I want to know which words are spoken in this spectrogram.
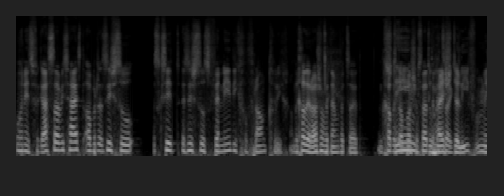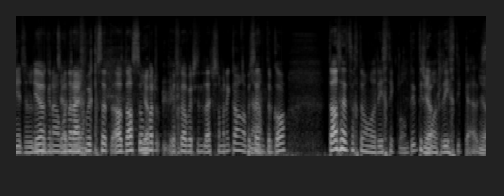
wo ich jetzt vergessen habe, wie es heisst, aber es ist so es, sieht, es ist so das Venedig von Frankreich. Und ich habe dir auch schon von dem erzählt. Ich habe dir aber schon du hast den Live von mir Ja, genau. Wo er eigentlich wirklich gesagt ah, das Sommer, ja. ich glaube, wir sind letztes Sommer nicht gegangen, aber ja. sollte er gehen. Das hat sich dann mal richtig gelohnt. Das war ja. mal richtig geil. Ja.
